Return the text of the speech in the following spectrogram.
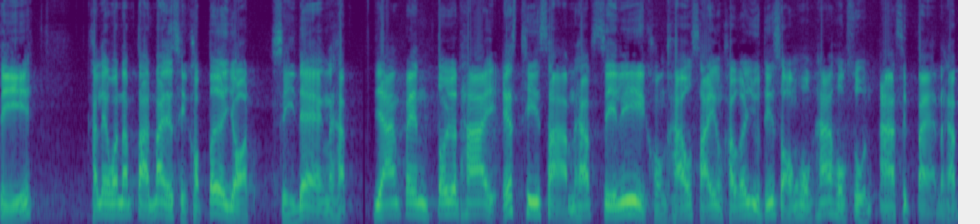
สีเขาเรียกว่าน้ำตาลไหมหรือสีคอปเปอร์หยอดสีแดงนะครับยางเป็น Toyota ST3 นะครับซีรีส์ของเขาไซส์ของเขาก็อยู่ที่ 26560 R18 นะครับ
